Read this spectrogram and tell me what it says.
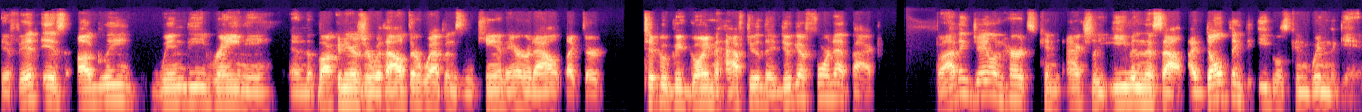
if it is ugly windy rainy and the buccaneers are without their weapons and can't air it out like they're typically going to have to they do get Fournette back but I think Jalen Hurts can actually even this out. I don't think the Eagles can win the game,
